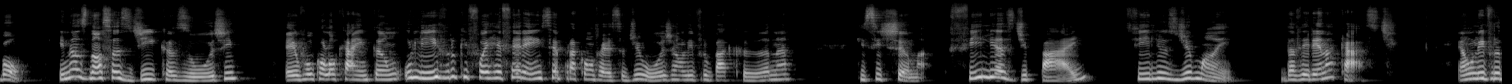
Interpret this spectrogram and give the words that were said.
Bom, e nas nossas dicas hoje, eu vou colocar então o livro que foi referência para a conversa de hoje. É um livro bacana que se chama Filhas de Pai, Filhos de Mãe, da Verena Cast. É um livro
